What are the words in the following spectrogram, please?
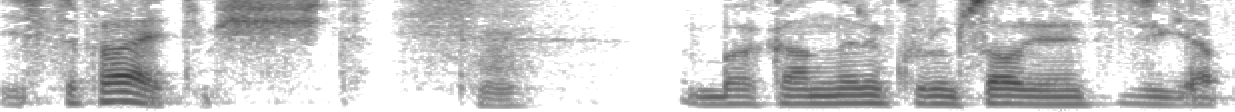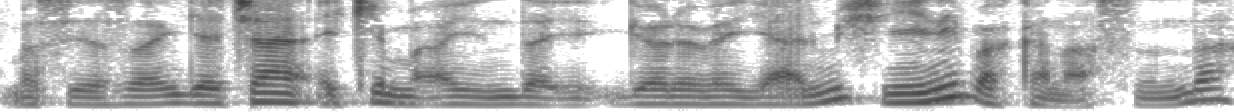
istifa etmiş işte. Hı bakanların kurumsal yöneticilik yapması yasağı geçen Ekim ayında göreve gelmiş. Yeni bakan aslında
